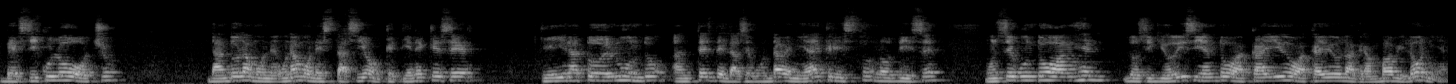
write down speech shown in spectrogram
versículo 8... dando una amonestación que tiene que ser que ir a todo el mundo antes de la segunda venida de Cristo, nos dice, un segundo ángel lo siguió diciendo, ha caído, ha caído la gran Babilonia,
